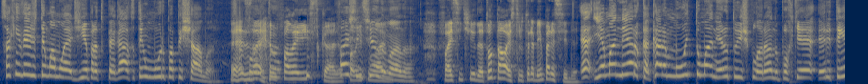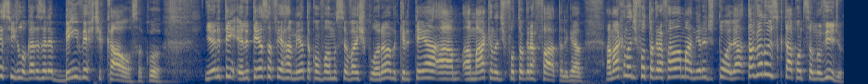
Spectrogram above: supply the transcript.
só que em vez de ter uma moedinha pra tu pegar, tu tem um muro pra pichar, mano. É, tu- eu falei isso, cara. Faz sentido, mano. Faz sentido. É total, a estrutura é bem parecida. É, e é maneiro, cara. Cara, é muito maneiro tu ir explorando, porque ele tem esses lugares, ele é bem vertical, sacou? E ele tem, ele tem essa ferramenta conforme você vai explorando, que ele tem a, a, a máquina de fotografar, tá ligado? A máquina de fotografar é uma maneira de tu olhar. Tá vendo isso que tá acontecendo no vídeo?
